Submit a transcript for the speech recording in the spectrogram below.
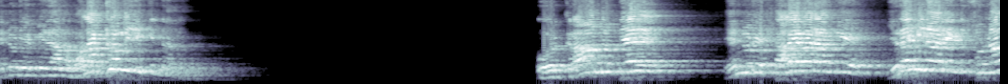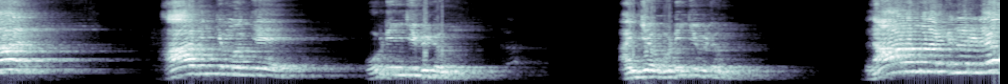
என்னுடைய மீதான வழக்கம் இருக்கின்றது. ஒரு கிராமத்தில் என்னுடைய தலைவர் அங்கு இறங்கினார் என்று சொன்னால் ஆதிக்கம் அங்கே ஒடுங்கிவிடும். அங்கே ஒடுங்கிவிடும். நாளமன கிணறிலே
